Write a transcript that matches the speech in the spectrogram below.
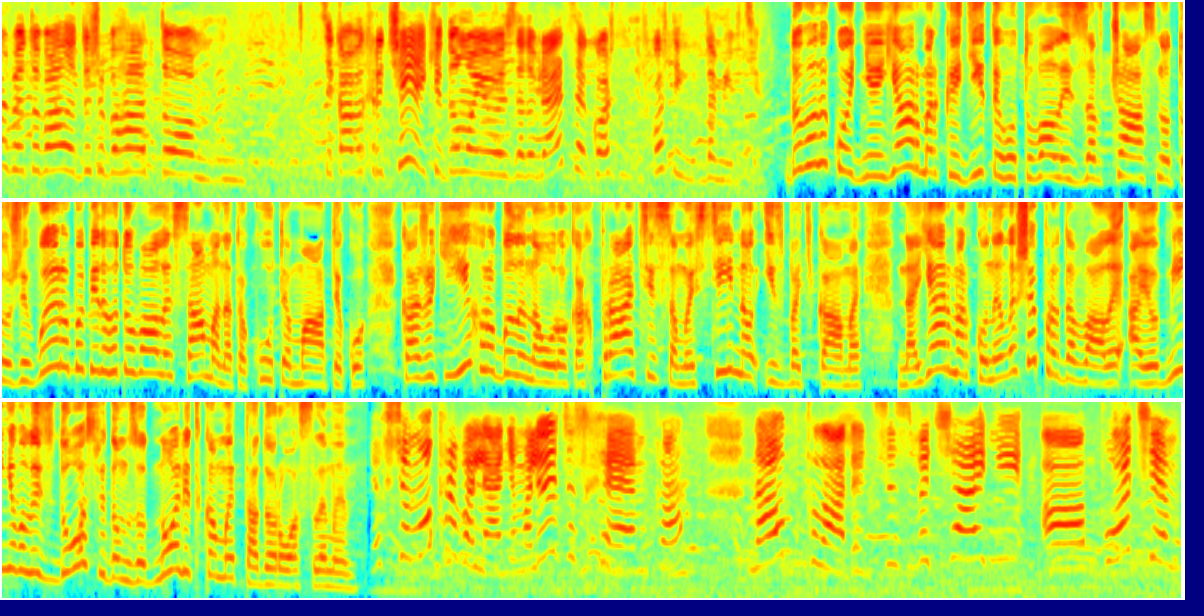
ми підготували дуже багато цікавих речей, які думаю знадобляться в кожній домівці. До великодньої ярмарки діти готувались завчасно, тож і вироби підготували саме на таку тематику. Кажуть, їх робили на уроках праці самостійно і з батьками. На ярмарку не лише продавали, а й обмінювались досвідом з однолітками та дорослими. Якщо мокре малюється схемка на обкладинці звичайній, а потім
